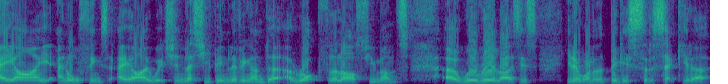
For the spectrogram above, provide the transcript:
AI and all things AI, which unless you've been living under a rock for the last few months, uh, will realise is you know one of the biggest sort of secular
